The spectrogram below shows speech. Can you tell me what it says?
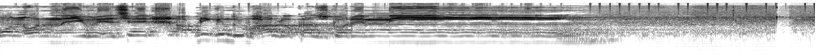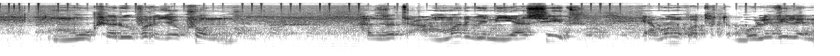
মন অন্যায় হয়েছে। আপনি কিন্তু ভালো কাজ করেননি। মুখের উপরে যখন হজরত আম্মার বিন ইয়াসির এমন কথাটা বলে দিলেন,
